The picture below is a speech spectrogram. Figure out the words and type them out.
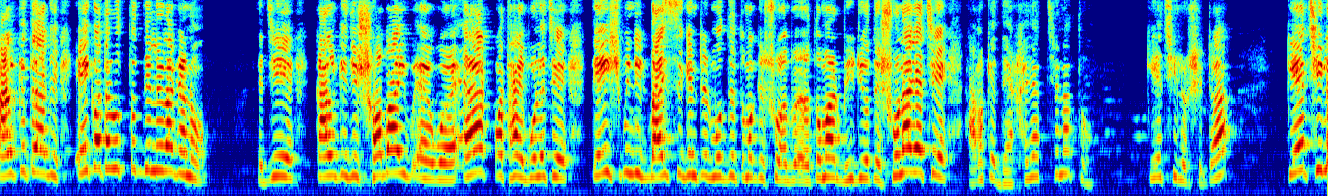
কালকে তো আগে, এই কথার উত্তর দিলে না কেন? যে কালকে যে সবাই এক কথায় বলেছে, তেইশ মিনিট বাইশ সেকেন্ডের মধ্যে তোমাকে তোমার ভিডিওতে শোনা গেছে, আমাকে দেখা যাচ্ছে না তো। কে ছিল সেটা? কে ছিল?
